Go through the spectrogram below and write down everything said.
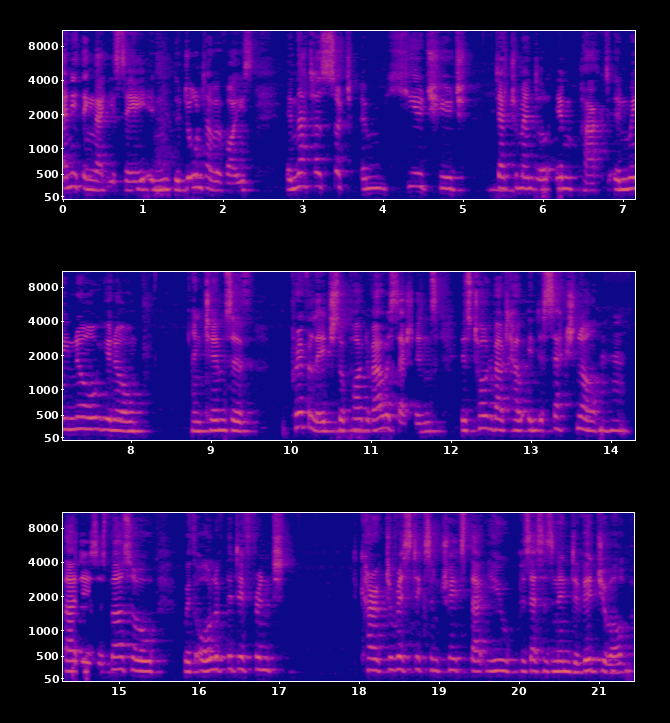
anything that you say, and they don't have a voice. And that has such a huge, huge detrimental impact. And we know, you know, in terms of privilege, so part of our sessions is talking about how intersectional mm-hmm. that is as well. So with all of the different characteristics and traits that you possess as an individual,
